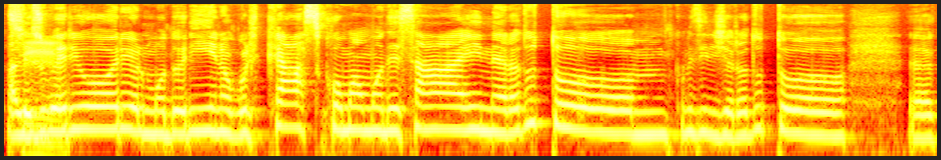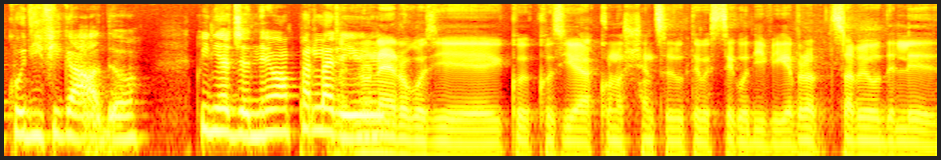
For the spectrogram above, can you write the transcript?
alle Sì. superiori, o il motorino col casco, Momo Design, era tutto, mm, come si dice, era tutto eh, codificato. Quindi oggi andremo a parlare Non ero così, co- così a conoscenza di tutte queste codifiche, però sapevo delle.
